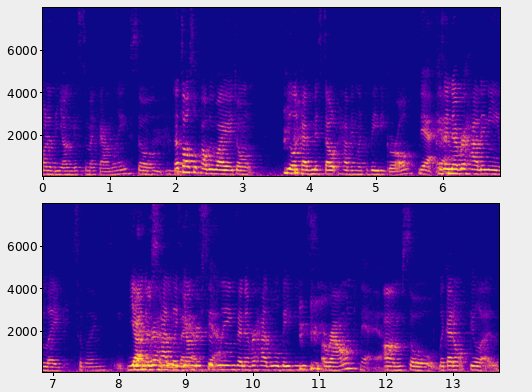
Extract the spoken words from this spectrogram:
one of the youngest in my family so Mhm, mhm. that's also probably why i don't feel like i've missed out having like a baby girl yeah. because yeah. i never had any like siblings. yeah Younger i never had siblings, like I younger guess, yeah. siblings i never had little babies around Yeah, yeah. um so like i don't feel as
